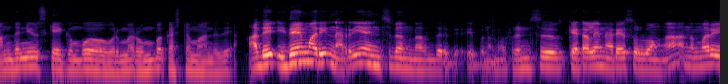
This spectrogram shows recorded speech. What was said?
அந்த நியூஸ் கேட்கும்போது ஒரு மாதிரி ரொம்ப கஷ்டமாக இருந்தது. அதே இதே மாதிரி நிறைய இன்சிடென்ட் நடந்திருக்கு. இப்போ நம்ம ஃப்ரெண்ட்ஸு கேட்டாலே நிறைய சொல்லுவாங்க. அந்த மாதிரி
